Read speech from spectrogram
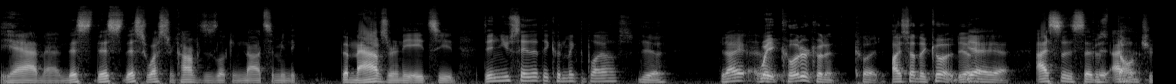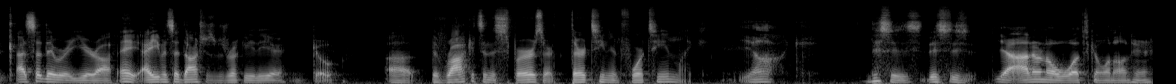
yeah, man, this this this Western Conference is looking nuts. I mean the the Mavs are in the eighth seed. Didn't you say that they couldn't make the playoffs? Yeah. Did I Wait, could or couldn't? Could. I said they could. Yeah. Yeah, yeah. yeah. I said said that, I, I said they were a year off. Hey, I even said Doncic was rookie of the year. Go. Uh, the Rockets and the Spurs are 13 and 14. Like Yuck. This is this is Yeah, I don't know what's going on here.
